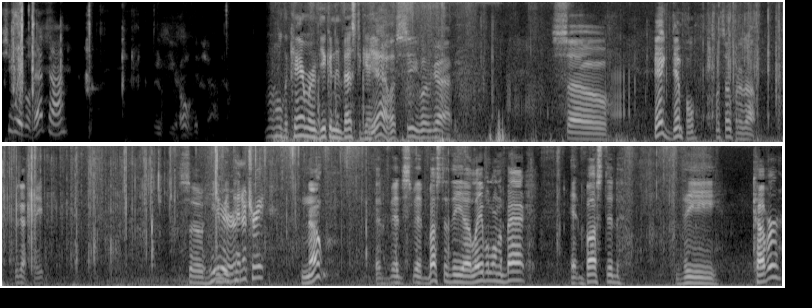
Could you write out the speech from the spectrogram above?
She wiggled that time. Oh, good shot. I'm going to hold the camera if you can investigate. Yeah, let's see what we got. So, big dimple. Let's open it up. We got tape. So here. Did we penetrate? nope. It, it's, it busted the uh, label on the back. It busted the cover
